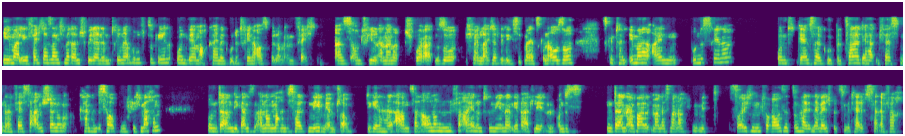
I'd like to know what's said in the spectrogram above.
ehemalige Fechter, sage ich mal, dann später in den Trainerberuf zu gehen. Und wir haben auch keine gute Trainerausbildung im Fechten. Also es ist auch in vielen anderen Sportarten so. Ich meine, Leichtathletik sieht man jetzt genauso. Es gibt halt immer einen Bundestrainer und der ist halt gut bezahlt, der hat einen festen, eine feste Anstellung, kann das hauptberuflich machen. Und dann die ganzen anderen machen das halt neben ihrem Job. Die gehen halt abends dann auch noch in den Verein und trainieren dann ihre Athleten. Und das Und dann erwartet man, dass man auch mit solchen Voraussetzungen halt in der Weltspitze mithält. Das ist halt einfach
